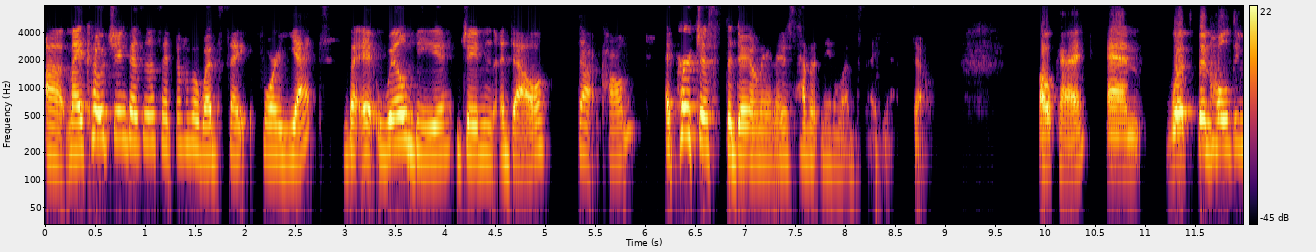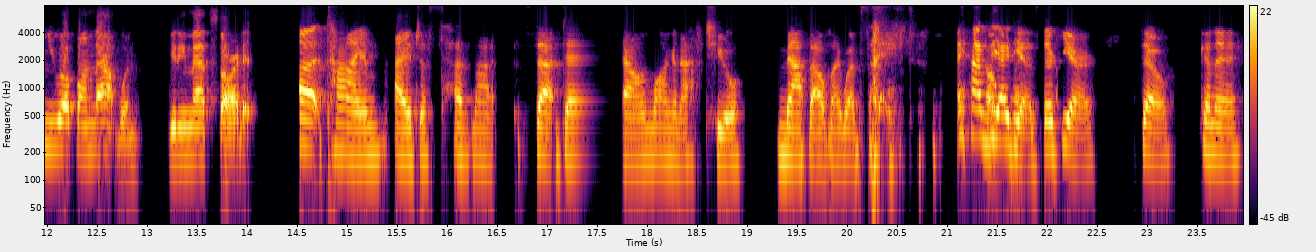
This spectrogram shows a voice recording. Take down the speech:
Uh, my coaching business, I don't have a website for yet, but it will be jadenadele.com. I purchased the domain. I just haven't made a website yet. So, okay. And what's been holding you up on that one, getting that started? Uh, time. I just have not sat down long enough to map out my website. I have the okay. ideas, they're here. So, gonna,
